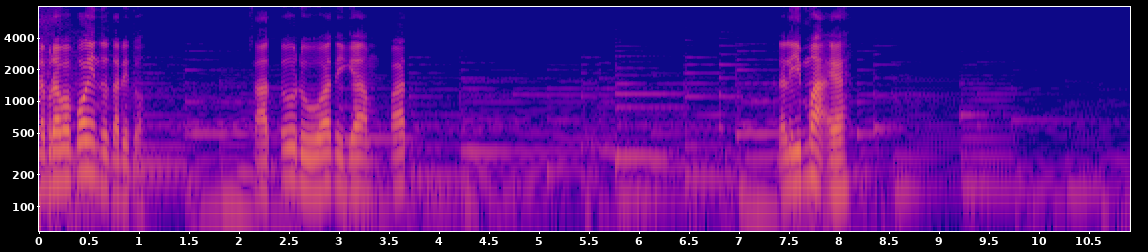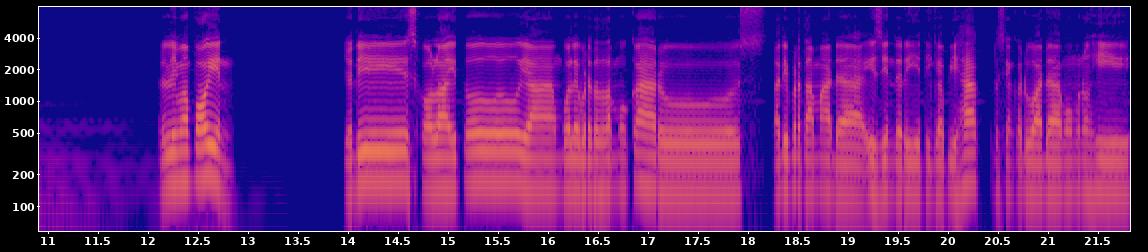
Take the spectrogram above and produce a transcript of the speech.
Ada berapa poin tuh tadi tuh? Satu, dua, tiga, empat. Ada lima ya. Ada lima poin. Jadi sekolah itu yang boleh bertatap muka harus tadi pertama ada izin dari tiga pihak, terus yang kedua ada memenuhi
